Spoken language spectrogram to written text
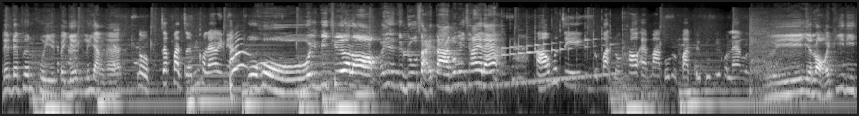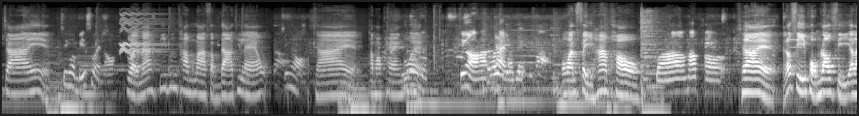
ได้ได้เพื่อนคุยไปเยอะหรือยังฮะ หนูจะปัดเจอพี่คนแรกเลยเนี่ย โอ้โห ไม่เชื่อหรอกเอ้ยดูสายตาก็ไม่ใช่แล้วเอาพูดจริงหนูปัดหนูเข้าแอปมาปุ๊บหนูปัดไปปุ๊บพี่คนแรกเลยเฮ้ยอย่าหลอกให้พี่ดีใจ จริงผมพี่สวยเนาะสวยไหมพี่เพิ่งทำมาสัปดาห์ที่แล้ว จริงเหรอใช่ทำมาแพงด้วย จริงเหรอคะเท่าไหร่คะเด็กประมาณสี่ห้าเพาว้าวครับพอใช่ แล้วสีผมเราสีอะไร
